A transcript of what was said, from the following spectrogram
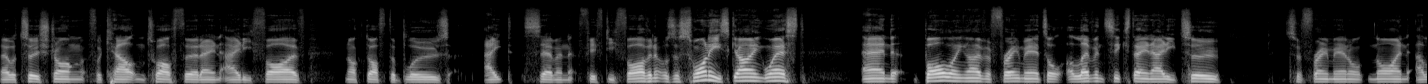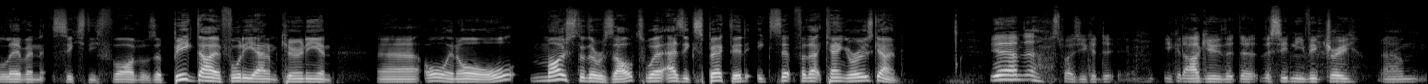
they were too strong for Carlton, 12 13 85. Knocked off the Blues 8 7 55. And it was the Swannies going west and bowling over Fremantle 11 16 82 to Fremantle 9 11 65. It was a big day of footy, Adam Cooney, and uh, all in all, most of the results were as expected, except for that Kangaroos game. Yeah, um, I suppose you could you could argue that the, the Sydney victory um,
